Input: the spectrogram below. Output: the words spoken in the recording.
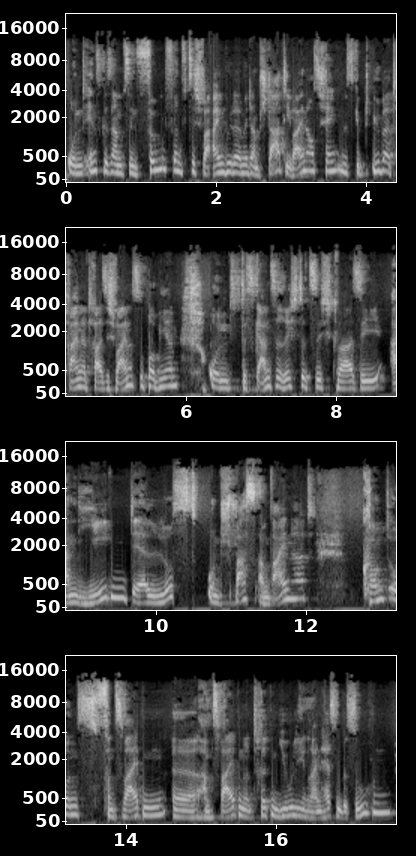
Und insgesamt sind 55 Weingüter mit am Start, die Wein ausschenken. Es gibt über 330 Weine zu probieren. Und das Ganze richtet sich quasi an jeden, der Lust und Spaß am Wein hat kommt uns von zweiten, äh, am 2. und 3. Juli in Rheinhessen besuchen.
